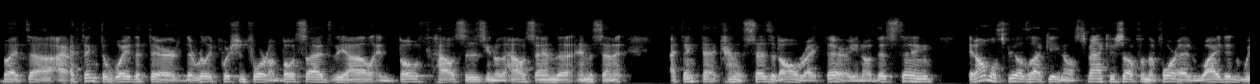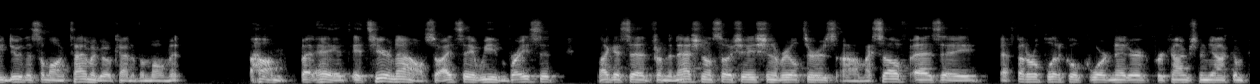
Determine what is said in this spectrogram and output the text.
but uh, I think the way that they're they're really pushing forward on both sides of the aisle in both houses, you know, the House and the and the Senate, I think that kind of says it all right there. You know, this thing, it almost feels like, you know, smack yourself in the forehead. Why didn't we do this a long time ago kind of a moment? Um, but hey, it, it's here now. So I'd say we embrace it. Like I said, from the National Association of Realtors, uh, myself as a, a, federal political coordinator for Congressman Yakym,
